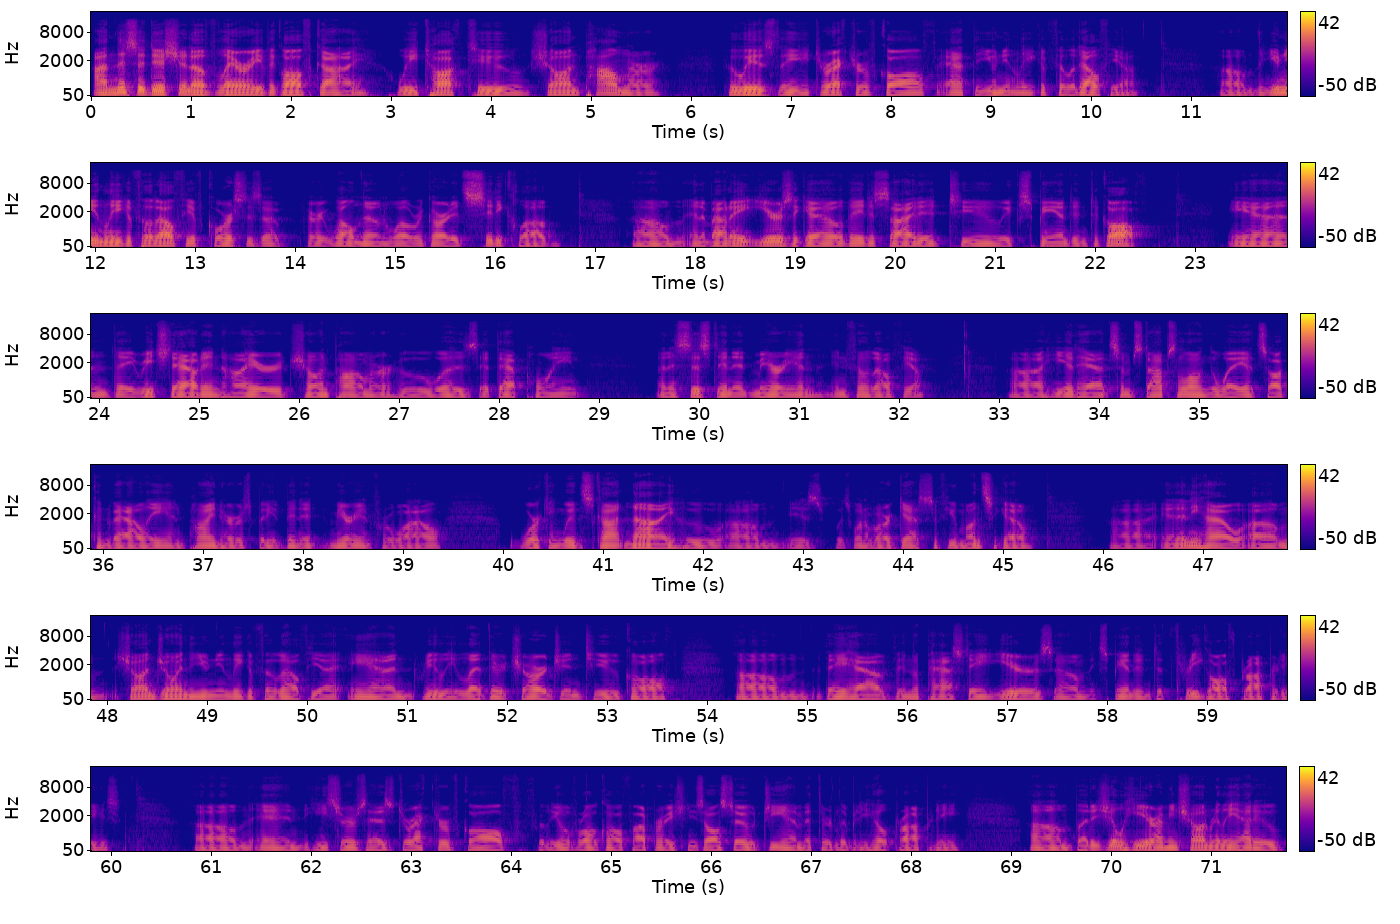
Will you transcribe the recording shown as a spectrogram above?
On this edition of Larry the Golf Guy, we talk to Sean Palmer, who is the director of golf at the Union League of Philadelphia. Um, the Union League of Philadelphia, of course, is a very well known and well regarded city club. Um, and about eight years ago, they decided to expand into golf. And they reached out and hired Sean Palmer, who was at that point an assistant at Merion in Philadelphia. Uh, he had had some stops along the way at Saucon Valley and Pinehurst, but he'd been at Merion for a while, working with Scott Nye, who um, is was one of our guests a few months ago. Uh, and anyhow, um, Sean joined the Union League of Philadelphia and really led their charge into golf. Um, they have, in the past eight years, um, expanded into three golf properties. Um, and he serves as director of golf for the overall golf operation. He's also GM at their Liberty Hill property. Um, but as you'll hear, I mean, Sean really had to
